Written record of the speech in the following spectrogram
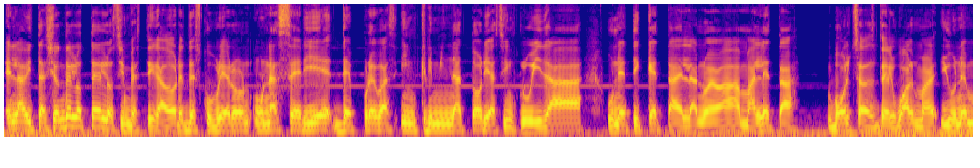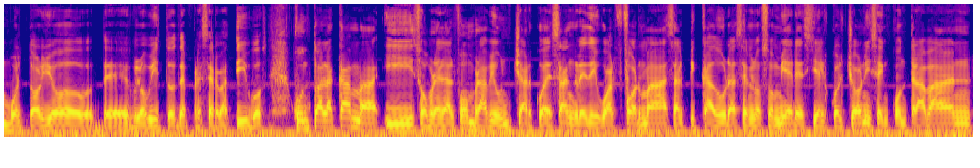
En la habitación del hotel, los investigadores descubrieron una serie de pruebas incriminatorias, incluida una etiqueta en la nueva maleta bolsas del Walmart y un envoltorio de globitos de preservativos. Junto a la cama y sobre la alfombra había un charco de sangre, de igual forma salpicaduras en los somieres y el colchón y se encontraban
